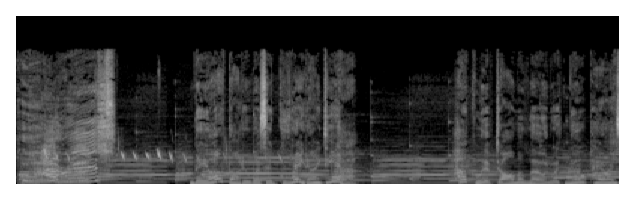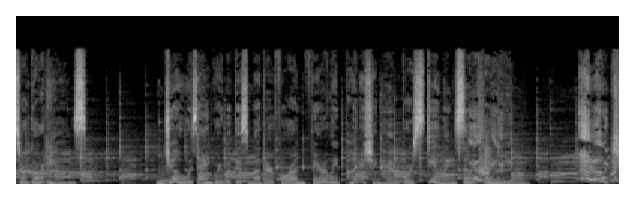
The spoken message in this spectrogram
Pirates? They all thought it was a great idea. Huck lived all alone with no parents or guardians. Joe was angry with his mother for unfairly punishing him for stealing some cream. Ouch!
